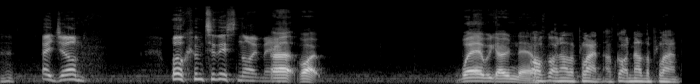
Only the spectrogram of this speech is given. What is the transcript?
Hey, Jon. Welcome to this nightmare. Uh, right. Where are we go now? I've got another plan. I've got another plan.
